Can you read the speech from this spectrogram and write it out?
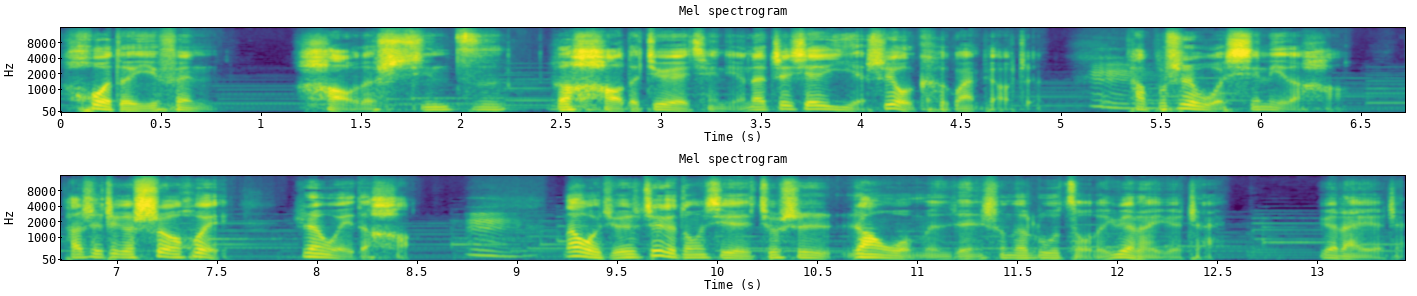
获得一份好的薪资和好的就业前景，那这些也是有客观标准，嗯，它不是我心里的好，它是这个社会认为的好。嗯那我觉得这个东西就是让我们人生的路走得越来越窄，越来越窄。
